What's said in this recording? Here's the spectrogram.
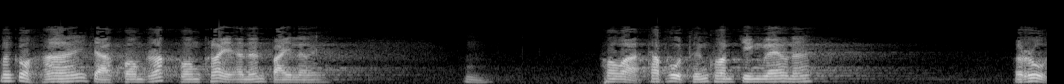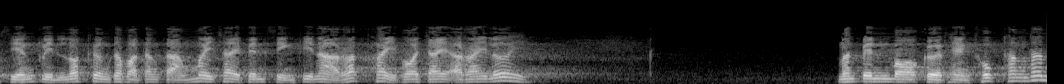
มันก็หายจากความรักความใคร่อันนั้นไปเลยเพราะว่าถ้าพูดถึงความจริงแล้วนะ รูปเสียงกลิ่นรสเครื่องสัมผัสต่าง ๆ ไม่ใช่เป็นสิ่งที่น่ารักใคร่พอใจอะไรเลย มันเป็นบ่อเกิดแห่งทุกข์ทั้งนั้น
